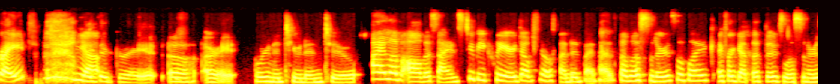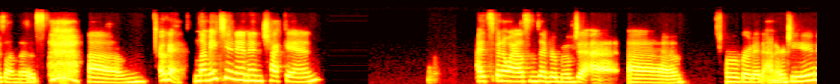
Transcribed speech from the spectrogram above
Right. Like, Yeah. they're great. Oh, all right. We're gonna tune into. I love all the signs. To be clear, don't feel offended by that. The listeners of like, I forget that there's listeners on this. Um, okay, let me tune in and check in. It's been a while since I've removed a, a reverted energy.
